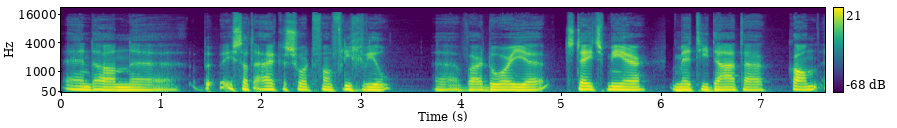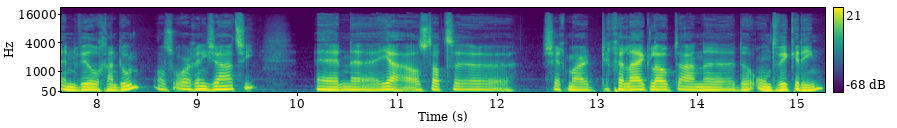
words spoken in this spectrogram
En dan uh, is dat eigenlijk een soort van vliegwiel, waardoor je steeds meer met die data kan en wil gaan doen als organisatie. En uh, ja, als dat uh, zeg maar gelijk loopt aan de ontwikkeling,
